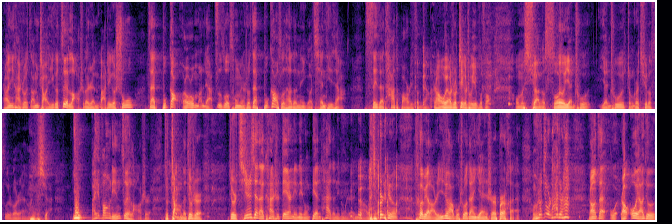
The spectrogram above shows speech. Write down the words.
然后一看说，咱们找一个最老实的人，把这个书在不告，而我们俩自作聪明，说在不告诉他的那个前提下，塞在他的包里怎么样？然后欧阳说这个主意不错，我们选了所有演出，演出整个去了四十多人，我们就选，哟，白芳林最老实，就长得就是。就是其实现在看是电影里那种变态的那种人，你知道吧？就是那种特别老实，一句话不说，但是眼神倍儿狠。我们说就是他，就是他。然后在我，然后欧阳就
